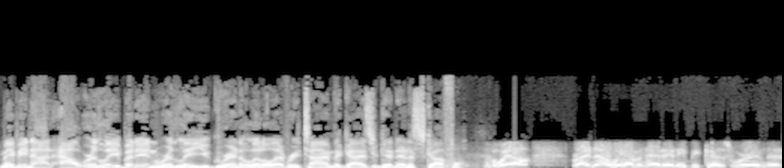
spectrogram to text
maybe not outwardly, but inwardly, you grin a little every time the guys are getting in a scuffle? Well, right now we haven't had any because we're in the,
